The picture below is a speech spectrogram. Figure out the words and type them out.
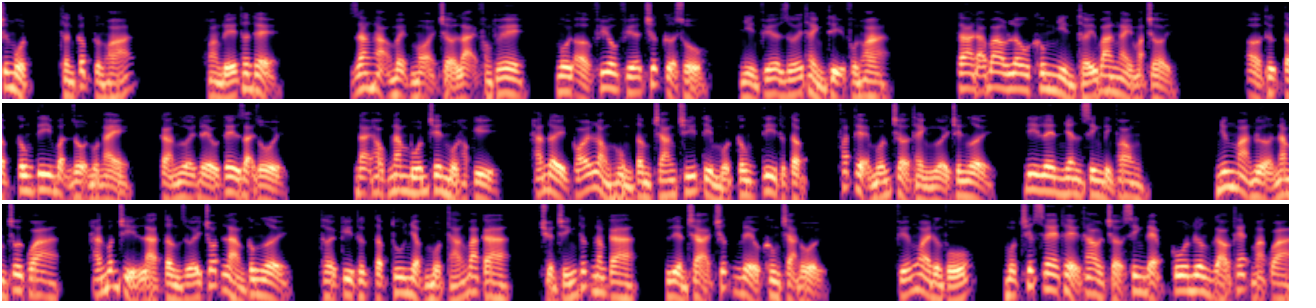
chương một, thần cấp cường hóa. Hoàng đế thân thể. Giang hạo mệt mỏi trở lại phòng thuê, ngồi ở phiêu phía trước cửa sổ, nhìn phía dưới thành thị phồn hoa. Ta đã bao lâu không nhìn thấy ban ngày mặt trời? Ở thực tập công ty bận rộn một ngày, cả người đều tê dại rồi. Đại học năm bốn trên một học kỳ, hắn đầy cõi lòng hùng tâm tráng trí tìm một công ty thực tập, phát thệ muốn trở thành người trên người, đi lên nhân sinh đ ỉ n h phong. Nhưng mà nửa năm trôi qua, hắn vẫn chỉ là tầng dưới chót làm công người, thời kỳ thực tập thu nhập một tháng ba k, chuyển chính thức năm k, liền trả trước đều không trả nổi. Phía ngoài đường phố, một chiếc xe thể thao chở xinh đẹp cô nương gào thét mà qua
